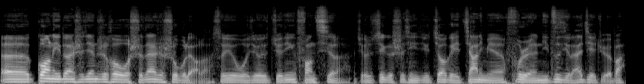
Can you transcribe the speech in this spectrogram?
呃，逛了一段时间之后，我实在是受不了了，所以我就决定放弃了。就是这个事情就交给家里面夫人你自己来解决吧。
